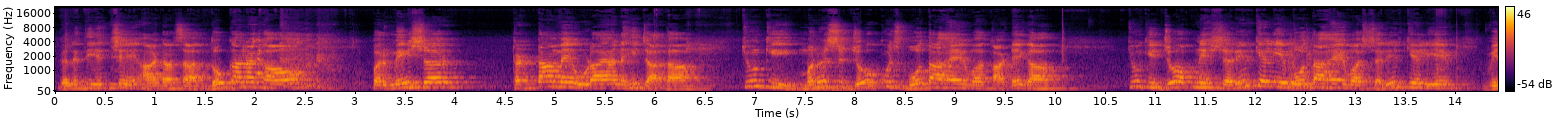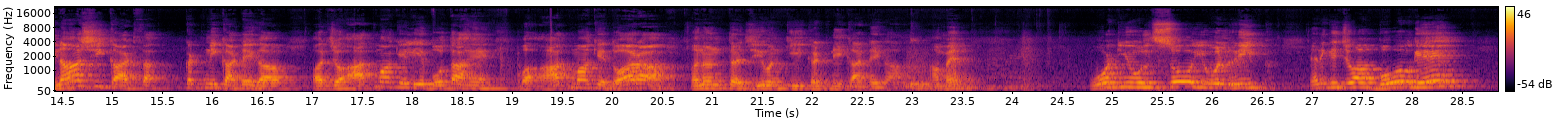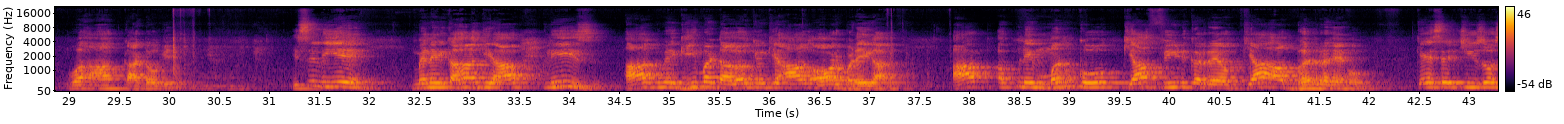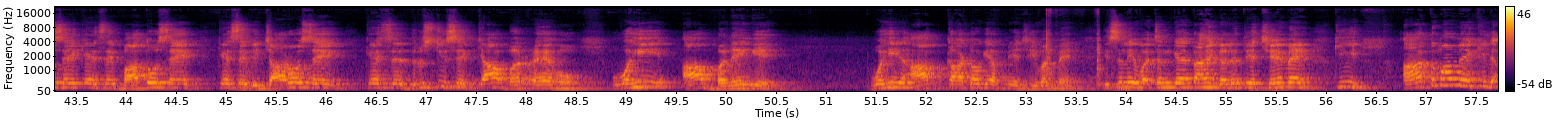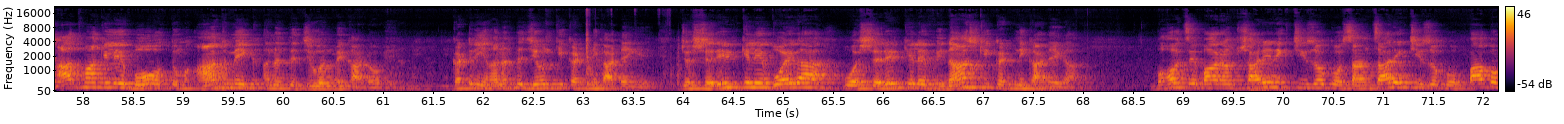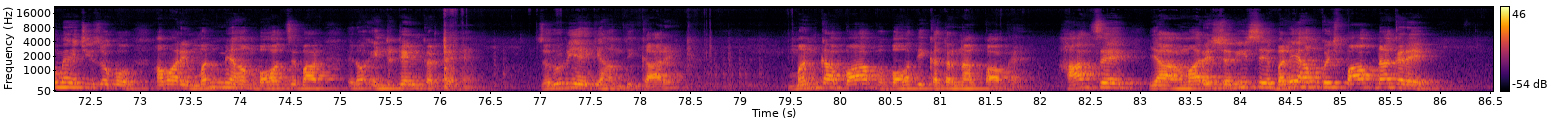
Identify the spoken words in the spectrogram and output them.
गलती, छः, आठ और सात, धोखा ना खाओ। परमेश्वर ठट्टा में उड़ाया नहीं जाता, क्योंकि मनुष्य जो कुछ बोता है वह काटेगा, क्योंकि जो अपने शरीर के लिए बोता है वह शरीर के लिए विनाश ही काटता, कटनी काटेगा, और जो आत्मा के लिए बोता है वह आत्मा के द्वारा अनंत जीवन की कटनी काटेगा। हमें what you will sow you will reap यानी कि जो आप बोओगे, वह आप काटोगे। इसलिए मैंने कहा कि आप प्लीज़ आग में घी मत डालो क्योंकि आग और बढ़ेगा। आप अपने मन को क्या फ़ीड कर रहे हो? क्या आप भर रहे हो? कैसे चीज़ों से, कैसे बातों से, कैसे विचारों से, कैसे दृष्टि से क्या भर रहे हो? वही आप बनेंगे। वही आप काटोगे अपने जीवन में। इसलिए वचन कहता है गलत छः में कि आत्मा में के लिए आत्मा के लिए बो तुम आत्मिक अनंत जीवन में काटोगे। कटनी, अनंत जीवन की कटनी काटेंगे। जो शरीर के लिए बोएगा, वो शरीर के लिए विनाश की कटनी काटेगा। बहुत से बार हम शारीरिक चीज़ों को, सांसारिक चीज़ों को, पापोमय चीज़ों को हमारे मन में हम बहुत से बार यू नो एंटरटेन करते हैं। ज़रूरी है कि हम धिकारें मन का पाप बहुत ही खतरनाक पाप है। हाथ से या हमारे शरीर से भले हम कुछ पाप ना करें,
